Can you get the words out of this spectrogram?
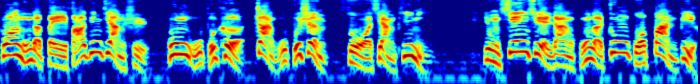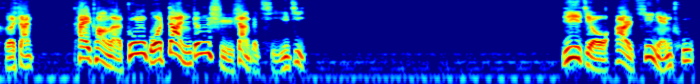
光荣的北伐军将士攻无不克、战无不胜、所向披靡，用鲜血染红了中国半壁河山，开创了中国战争史上的奇迹。一九二七年初，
